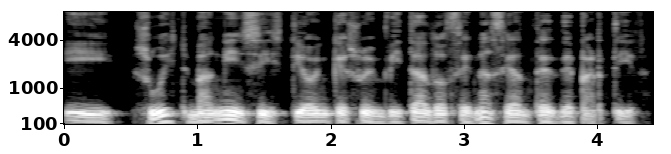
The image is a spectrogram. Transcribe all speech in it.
y Sweetman insistió en que su invitado cenase antes de partir.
